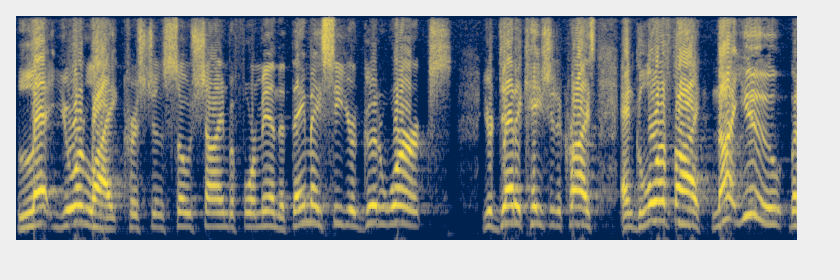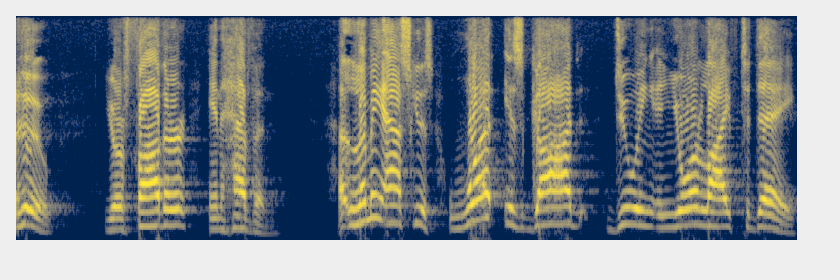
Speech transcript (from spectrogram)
Let your light, Christians, so shine before men that they may see your good works, your dedication to Christ, and glorify not you, but who? your Father in heaven. Uh, let me ask you this what is God doing in your life today?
